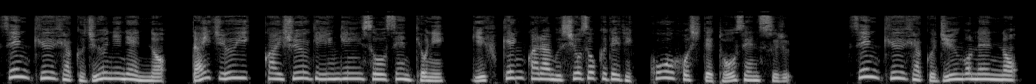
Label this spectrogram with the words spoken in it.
1912年の第11回衆議院議員総選挙に岐阜県から無所属で立候補して当選する。1915年の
